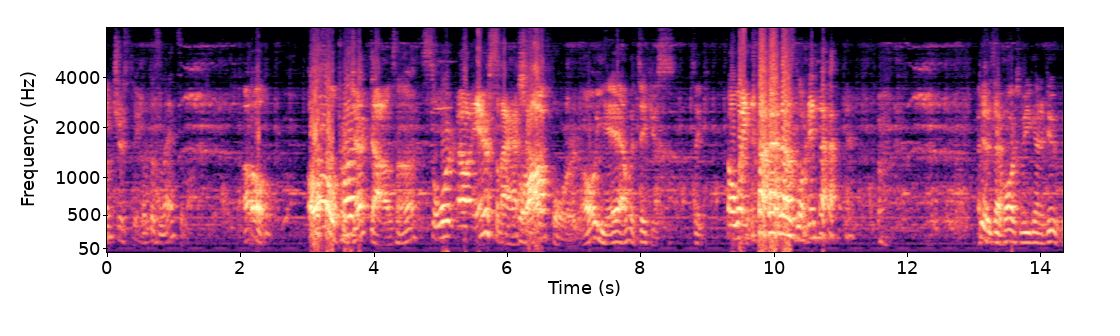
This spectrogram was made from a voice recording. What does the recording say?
Interesting. What does Lancelot? oh. Oh, Oh, projectiles, huh? Sword, uh, air slash. Crawford. Oh yeah, I'm gonna take your take. Oh wait, that was Gordon. I took your horse. What are you gonna do?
